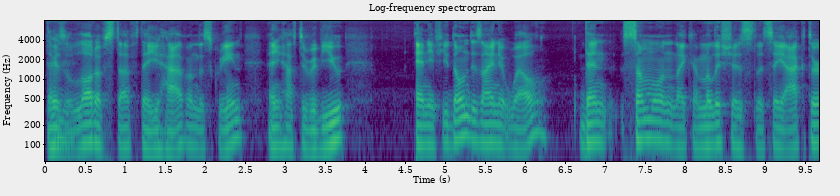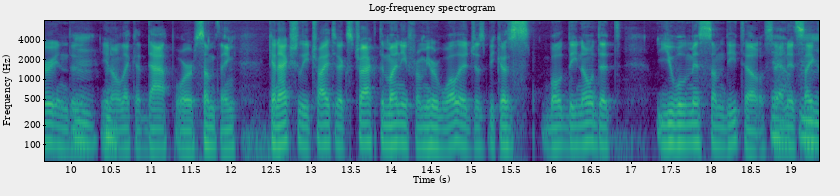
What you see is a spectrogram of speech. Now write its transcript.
there's a lot of stuff that you have on the screen and you have to review. And if you don't design it well then someone like a malicious let's say actor in the Mm. you know like a dApp or something can actually try to extract the money from your wallet just because well they know that you will miss some details and it's like Mm.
